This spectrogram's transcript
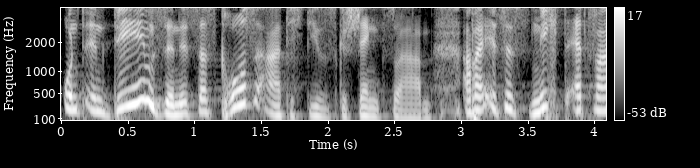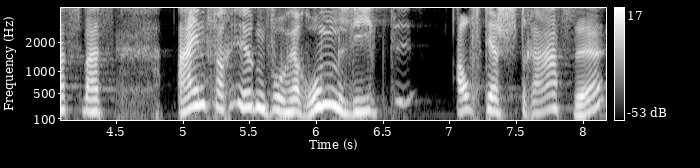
Und in dem Sinn ist das großartig, dieses Geschenk zu haben. Aber ist es nicht etwas, was einfach irgendwo herumliegt auf der Straße?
